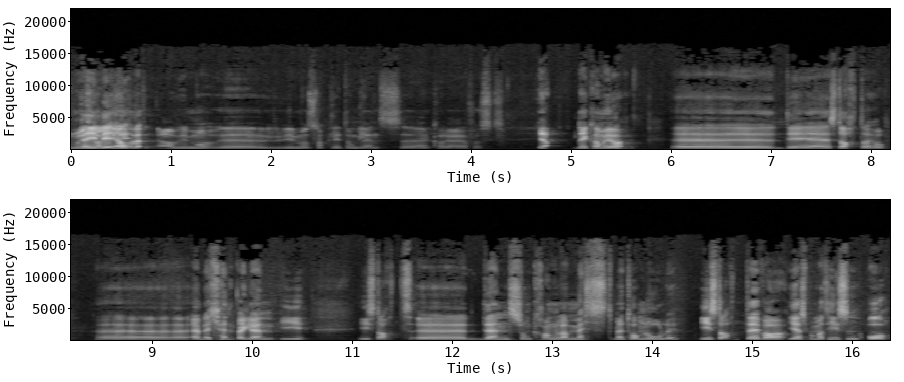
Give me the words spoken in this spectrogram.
Må vi, Deilig, litt, ja, vi, må, eh, vi må snakke litt om Glens eh, karriere først. Ja, det kan vi gjøre. Eh, det starta jo. Jeg ble kjent med Glenn i, i Start. Den som krangla mest med Tom Nordli i Start, det var Jesper Mathisen og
